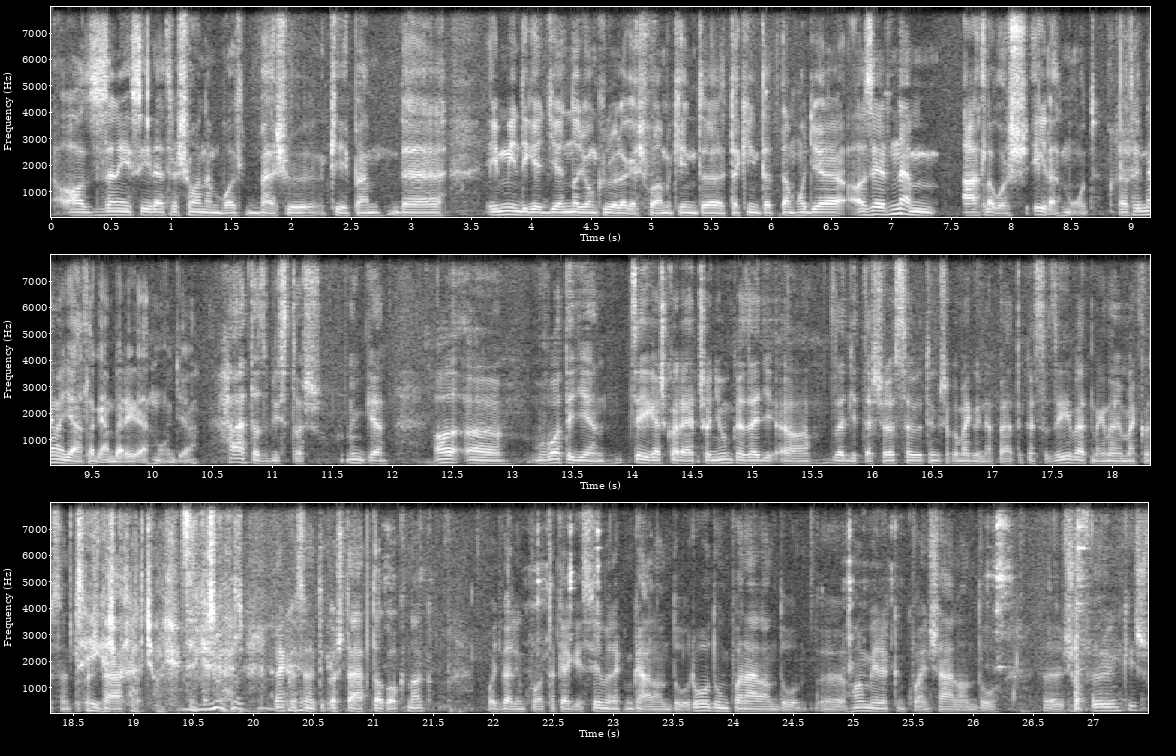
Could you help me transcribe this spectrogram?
a zenész életre soha nem volt belső képem, de én mindig egy ilyen nagyon különleges valamiként tekintettem, hogy azért nem átlagos életmód. Tehát, hogy nem egy átlagember életmódja. Hát az biztos, igen. A, a, volt egy ilyen céges karácsonyunk, az, egy, a, az együttessel összeültünk, és akkor megünnepeltük ezt az évet, meg nagyon megköszöntük Céges a stáb, karácsony. Céges karácsony. Megköszöntük a stábtagoknak, hogy velünk voltak egész évben, nekünk állandó ródunk van, állandó ö, hangmérnökünk van, és állandó ö, sofőrünk is.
